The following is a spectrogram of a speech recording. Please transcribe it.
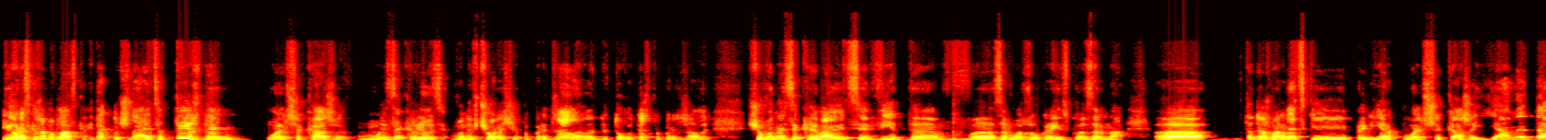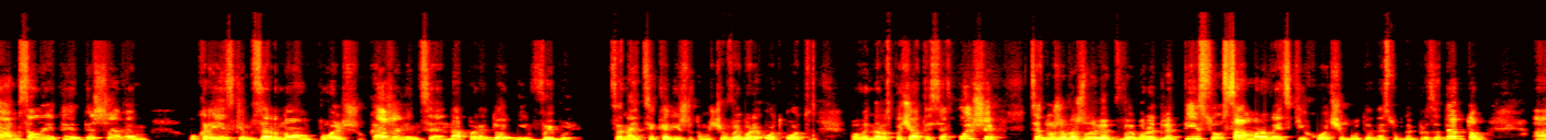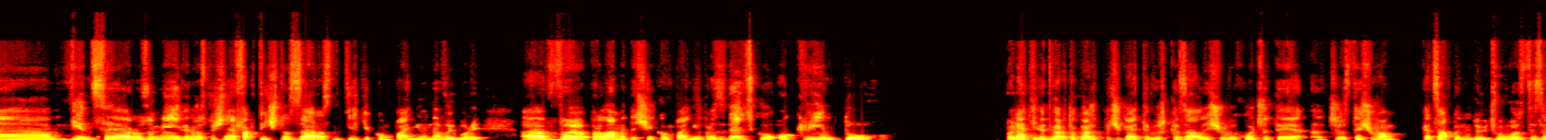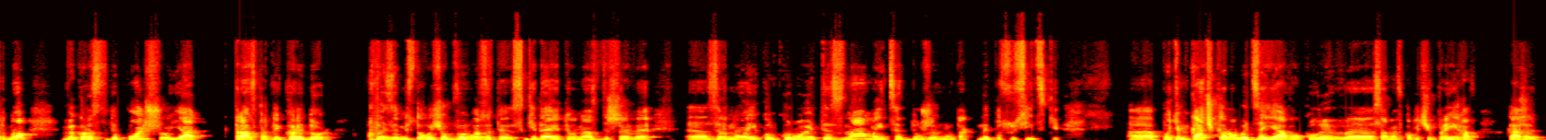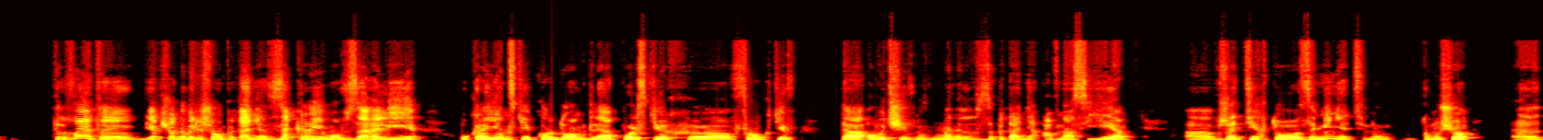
Ігоре, скажи, будь ласка, і так починається тиждень. Польща каже, ми закрилися. Вони вчора ще попереджали, але до того теж попереджали, що вони закриваються від е, завозу українського зерна. Е, Тадeusz Моровецький, прем'єр Польщі, каже: Я не дам залити дешевим українським зерном Польщу. Каже він це напередодні виборів. Це найцікавіше, тому що вибори от-от повинні розпочатися в Польщі. Це дуже важливі вибори для ПІСу. Сам Моровецький хоче бути наступним президентом. А він це розуміє. Він розпочинає фактично зараз не тільки кампанію на вибори в парламент, а ще й кампанію президентську. Окрім того, поляки відверто кажуть: почекайте, ви ж казали, що ви хочете е, через те, що вам кацапи не дають вивозити зерно, використати Польщу як транспортний коридор. А ви замість того, щоб вивозити, скидаєте у нас дешеве е, зерно і конкуруєте з нами, і це дуже ну так не по-сусідськи. Потім Качка робить заяву, коли в, саме в Копачів приїхав, каже: Ти знаєте, якщо не вирішимо питання, закриємо взагалі український кордон для польських е, фруктів та овочів. Ну, в мене запитання: а в нас є е, вже ті, хто замінять? Ну тому що е,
